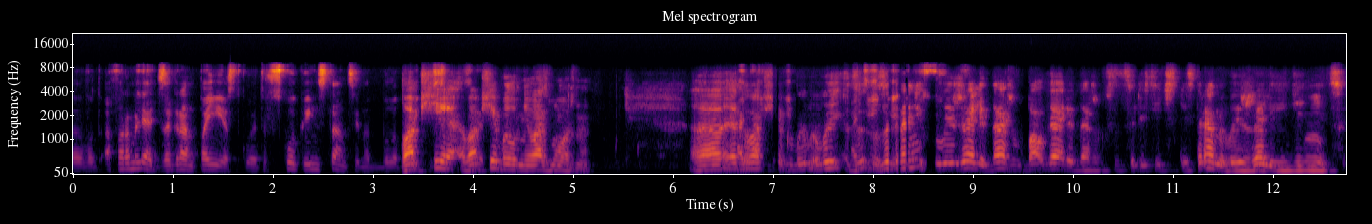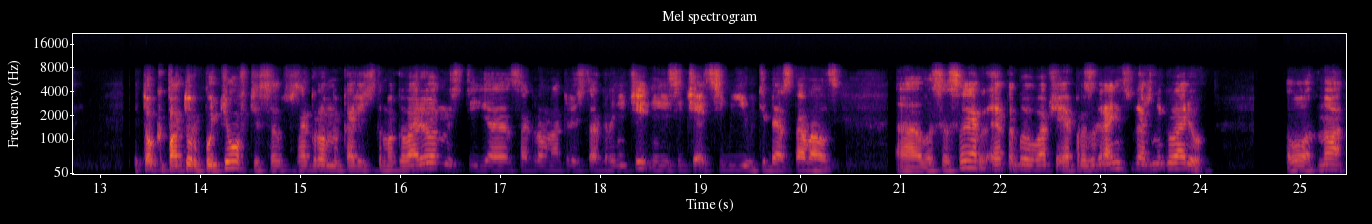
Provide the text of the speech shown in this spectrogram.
э, вот, оформлять загранпоездку. Это сколько инстанций надо было Вообще, вообще было невозможно. Э, это а вообще, вы, вы а за, за границу выезжали, даже в Болгарию, даже в социалистические страны выезжали единицы. И только по турпутевке с, с огромным количеством оговоренностей, с огромным количеством ограничений, если часть семьи у тебя оставалась э, в СССР, это было вообще, я про заграницу даже не говорю. Вот. Но,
